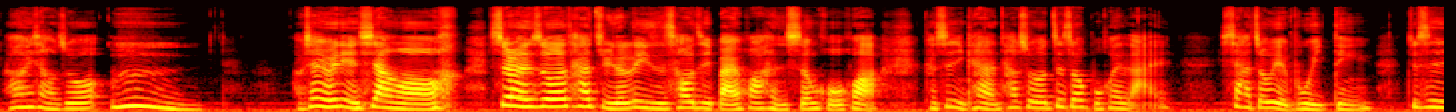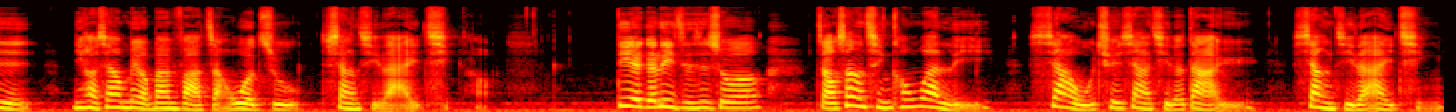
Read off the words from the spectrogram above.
然后你想说，嗯，好像有一点像哦。虽然说他举的例子超级白话，很生活化，可是你看他说这周不会来，下周也不一定，就是你好像没有办法掌握住像极了爱情，哈。第二个例子是说，早上晴空万里，下午却下起了大雨，像极了爱情。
